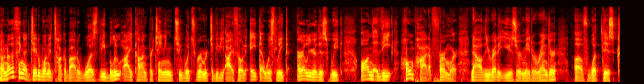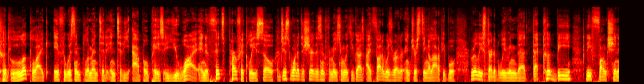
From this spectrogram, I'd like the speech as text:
Now, another thing I did want to talk about was the blue icon pertaining to what's rumored to be the iPhone 8 that was leaked earlier this week on the HomePod firmware. Now, the Reddit user made a render of what this could look like if it was implemented into the Apple Pay's UI and it fits perfectly so I just wanted to share this information with you guys I thought it was rather interesting a lot of people really started believing that that could be the function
